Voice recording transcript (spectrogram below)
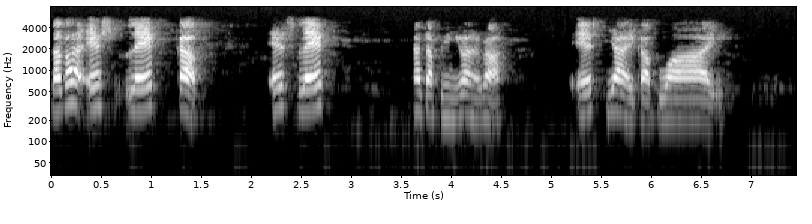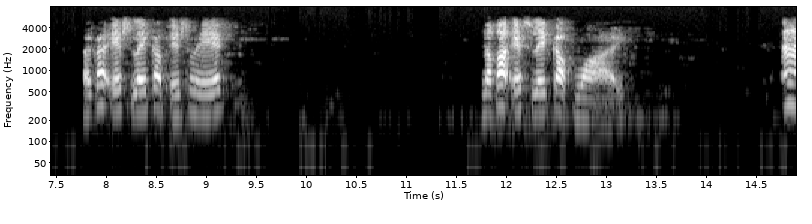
แล้วก็ H เล็กกับ H เล็กอะจับอย่างนี้ก่อนดีกว่า H ใหญ่กับ Y แล้วก็ H เล็กกับ H เล็ก แล้วก็ H เล็กกับ Y อะ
